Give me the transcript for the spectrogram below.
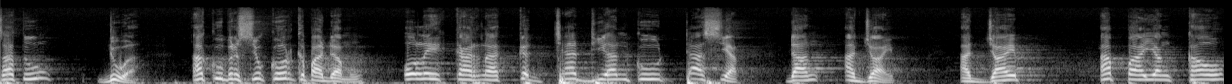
Satu, dua. Aku bersyukur kepadamu oleh karena kejadianku dahsyat dan ajaib. Ajaib apa yang kau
